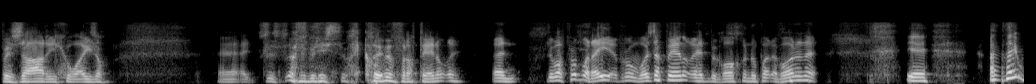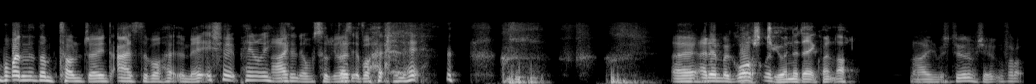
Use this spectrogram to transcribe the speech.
bizarre equaliser. Uh, just everybody's claiming for a penalty. And they were probably right. It probably was a penalty had McLaughlin no put the ball in it. Yeah. I think one of them turned round as the ball hit the net to shout penalty. I didn't obviously realise the ball hit the net. uh, and then McLaughlin. two on the deck, weren't there? Aye, there was two of them shouting for it.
